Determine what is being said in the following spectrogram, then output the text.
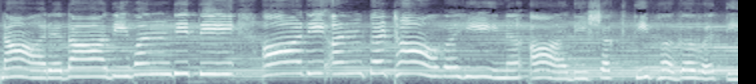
नारदादिवन्दिते आदि अन्तठावहीन आदिशक्ति भगवती।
